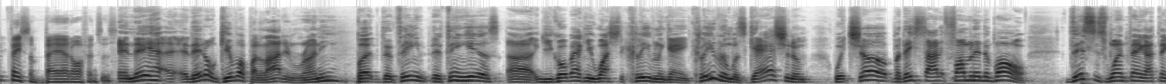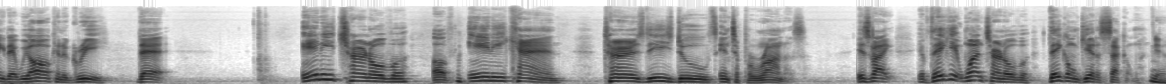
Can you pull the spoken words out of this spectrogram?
they've faced some bad offenses. and they ha- they don't give up a lot in running. But the thing the thing is, uh, you go back and you watch the Cleveland game. Cleveland was gashing them with Chubb, but they started fumbling the ball. This is one thing I think that we all can agree that any turnover of any kind turns these dudes into piranhas. It's like if they get one turnover, they gonna get a second one. Yeah.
